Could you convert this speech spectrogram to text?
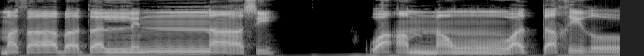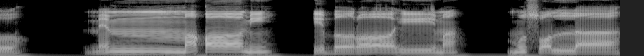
مثابة للناس وأمنا واتخذوا من مقام إبراهيم مصلى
